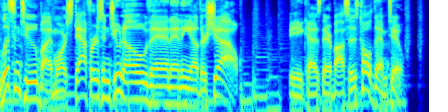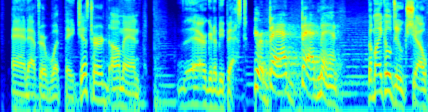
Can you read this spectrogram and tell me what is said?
listened to by more staffers in Juneau than any other show because their bosses told them to. And after what they just heard, oh man, they're going to be pissed. You're a bad, bad man. The Michael Duke Show.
